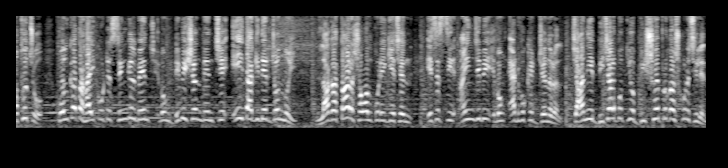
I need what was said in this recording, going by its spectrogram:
অথচ কলকাতা হাইকোর্টের সিঙ্গেল বেঞ্চ এবং ডিভিশন বেঞ্চে এই দাগিদের জন্যই লাগাতার সওয়াল করে গিয়েছেন এসএসসির আইনজীবী এবং অ্যাডভোকেট জেনারেল, যা নিয়ে বিচারপতিও বিস্ময় প্রকাশ করেছিলেন।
